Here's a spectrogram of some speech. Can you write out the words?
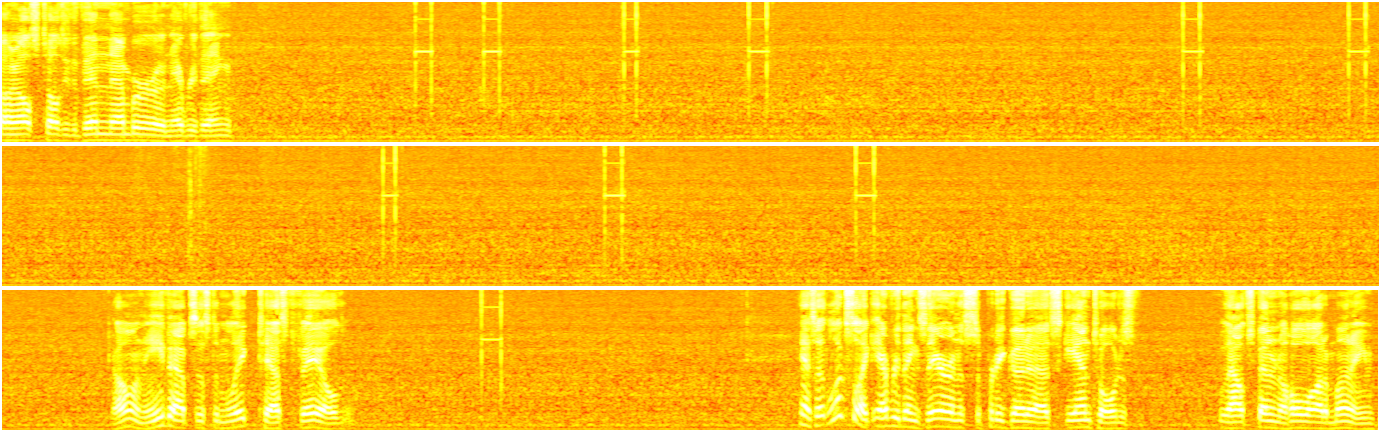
Oh, it also tells you the VIN number and everything. Oh, and the evap system leak test failed. Yeah, so it looks like everything's there and it's a pretty good uh, scan tool just without spending a whole lot of money.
